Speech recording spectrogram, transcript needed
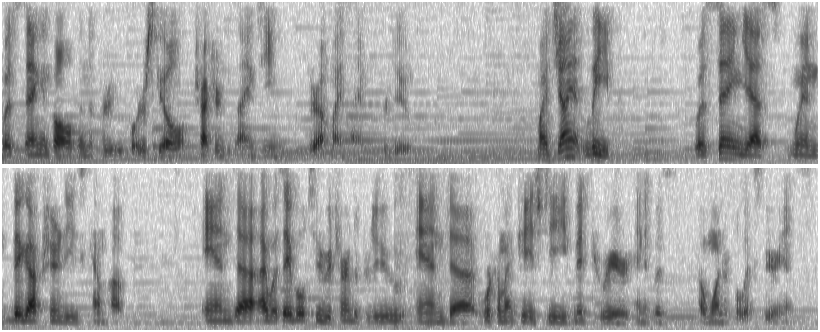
was staying involved in the Purdue Quarter-Scale tractor design team throughout my time at Purdue. My giant leap was saying yes when big opportunities come up. And uh, I was able to return to Purdue and uh, work on my PhD mid-career, and it was a wonderful experience.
